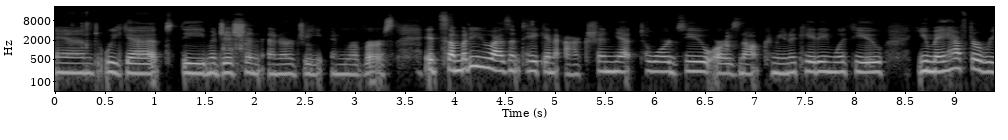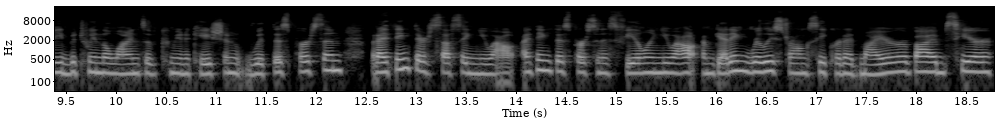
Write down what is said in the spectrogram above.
And we get the Magician energy in reverse. It's somebody who hasn't taken action yet towards you or is not communicating with you. You may have to read between the lines of communication with this person, but I think they're sussing you out. I think this person is feeling you out. I'm getting really strong secret admirer vibes here.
